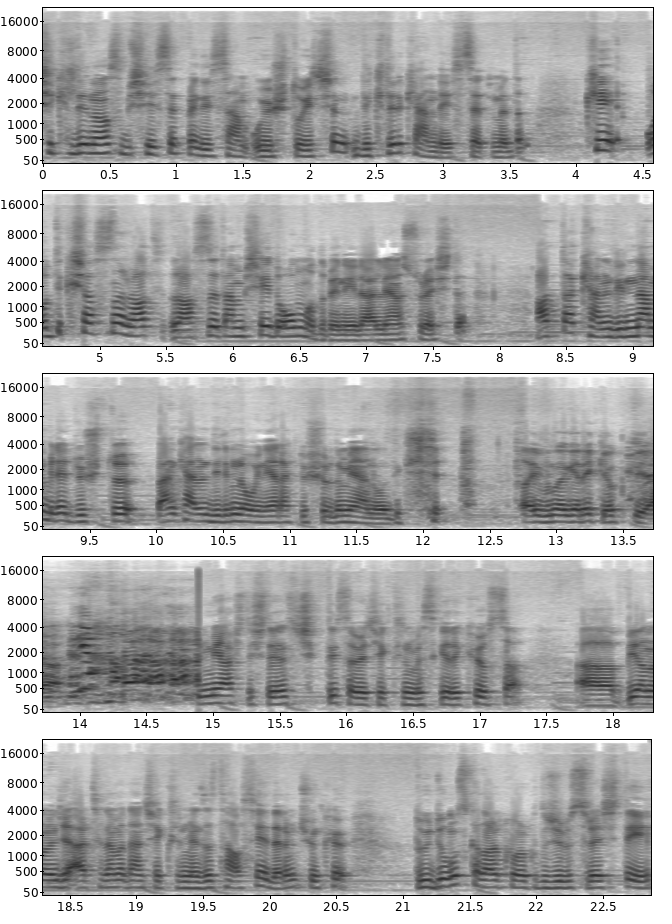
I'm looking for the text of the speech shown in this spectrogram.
Çekildiğinde nasıl bir şey hissetmediysem uyuştuğu için dikilirken de hissetmedim. Ki o dikiş aslında rahat, rahatsız eden bir şey de olmadı beni ilerleyen süreçte. Hatta kendiliğinden bile düştü. Ben kendi dilimle oynayarak düşürdüm yani o dikişi. Ay buna gerek yoktu ya. 20 yaş dişleriniz çıktıysa ve çektirilmesi gerekiyorsa e, bir an önce ertelemeden çektirmenizi tavsiye ederim. Çünkü duyduğumuz kadar korkutucu bir süreç değil.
